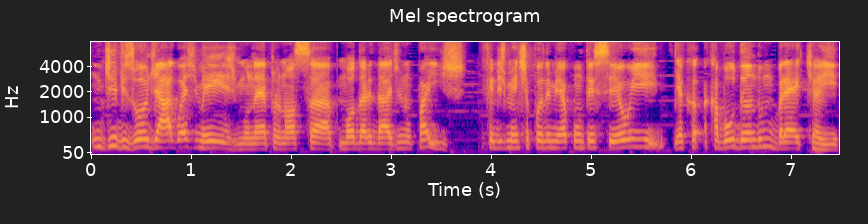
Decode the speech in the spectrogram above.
um divisor de águas mesmo, né, para nossa modalidade no país. Infelizmente a pandemia aconteceu e, e acabou dando um break aí.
